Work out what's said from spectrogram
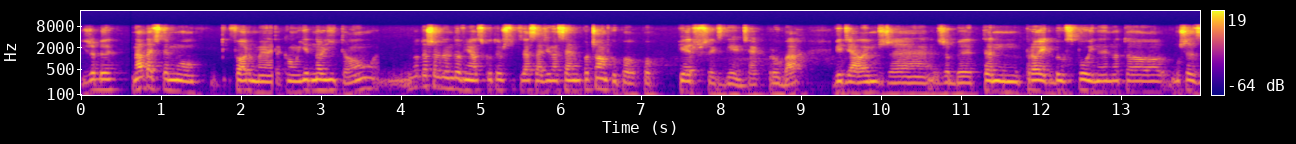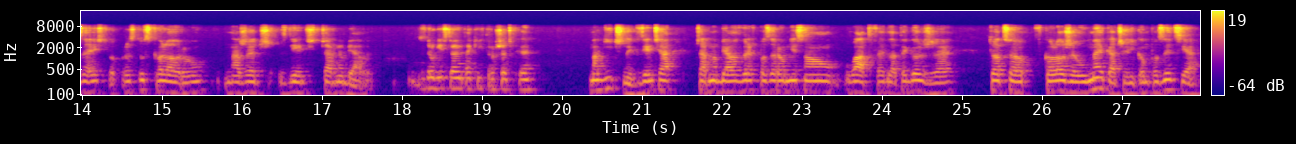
I żeby nadać temu formę taką jednolitą, no doszedłem do wniosku, to już w zasadzie na samym początku, po, po pierwszych zdjęciach, próbach, wiedziałem, że żeby ten projekt był spójny, no to muszę zejść po prostu z koloru na rzecz zdjęć czarno-białych z drugiej strony takich troszeczkę magicznych. Zdjęcia czarno-białe wbrew pozorom nie są łatwe, dlatego że to, co w kolorze umyka, czyli kompozycja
